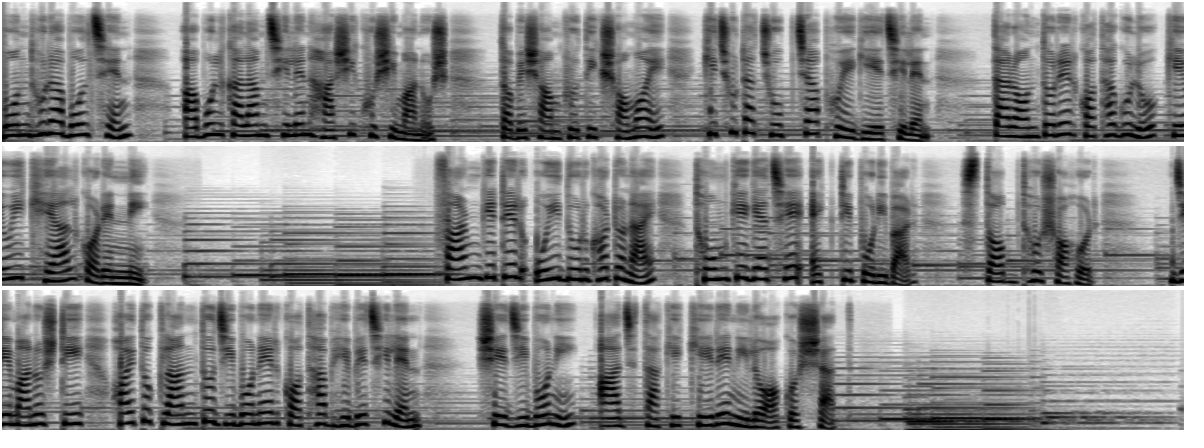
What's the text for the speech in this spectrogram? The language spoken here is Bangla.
বন্ধুরা বলছেন, আবুল কালাম ছিলেন হাসি খুশি মানুষ, তবে সাম্প্রতিক সময়ে কিছুটা চুপচাপ হয়ে গিয়েছিলেন। তার অন্তরের কথাগুলো কেউই খেয়াল করেননি। ফার্মগেটের ওই দুর্ঘটনায় থমকে গেছে একটি পরিবার, স্তব্ধ শহর। যে মানুষটি হয়তো ক্লান্ত জীবনের কথা ভেবেছিলেন, সে জীবনই আজ তাকে কেড়ে নিল অকস্মাৎ।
